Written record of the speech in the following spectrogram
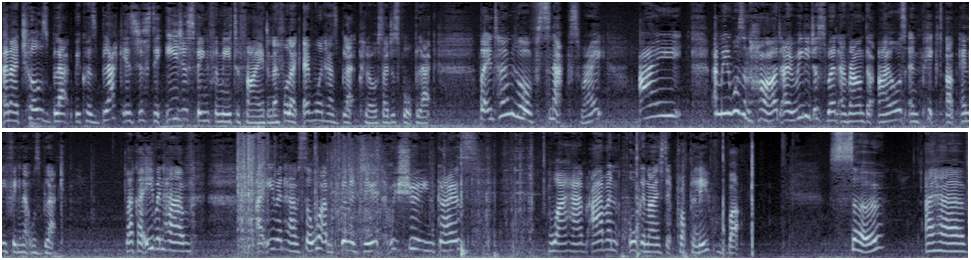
and I chose black because black is just the easiest thing for me to find and I feel like everyone has black clothes so I just bought black. But in terms of snacks right I I mean it wasn't hard. I really just went around the aisles and picked up anything that was black. Like I even have I even have so what I'm gonna do let me show you guys what I have. I haven't organized it properly but so I have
